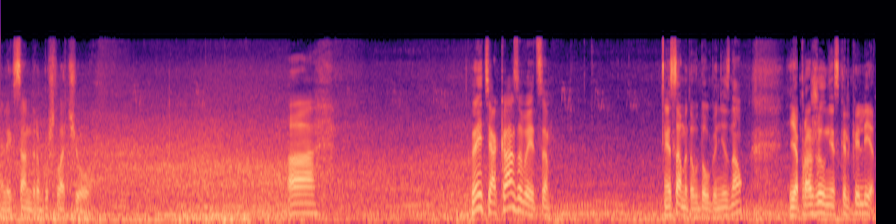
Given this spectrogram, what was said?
Александра Башлачева. А, знаете, оказывается, я сам этого долго не знал. Я прожил несколько лет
